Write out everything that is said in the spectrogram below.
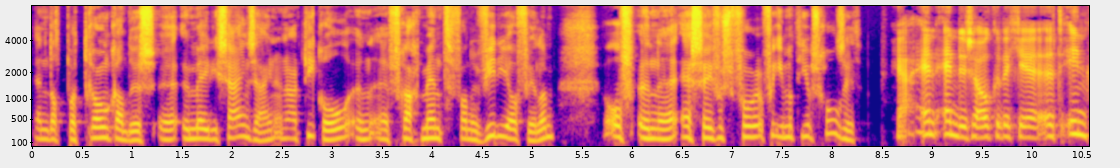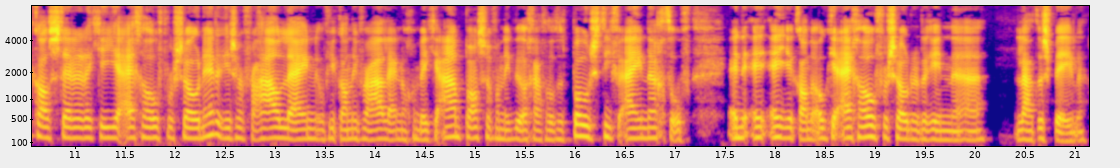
En dat patroon kan dus eh, een medicijn zijn, een artikel, een eh, fragment van een videofilm of een eh, essay voor, voor, voor iemand die op school zit. Ja, en, en dus ook dat je het in kan stellen dat je je eigen hoofdpersoon, hè, er is een verhaallijn, of je kan die verhaallijn nog een beetje aanpassen. Van ik wil graag dat het positief eindigt. Of, en, en, en je kan ook je eigen hoofdpersonen erin eh, laten spelen.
